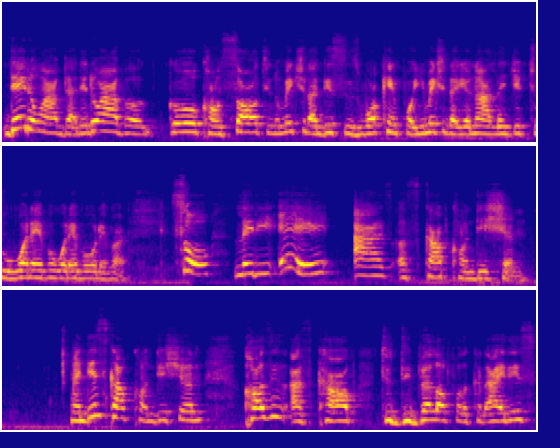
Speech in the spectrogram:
They don't have that. They don't have a go consult you know make sure that this is working for you. Make sure that you're not allergic to whatever whatever whatever. So lady a has a scalp condition and this scalp condition causes a scalp to develop folliculitis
